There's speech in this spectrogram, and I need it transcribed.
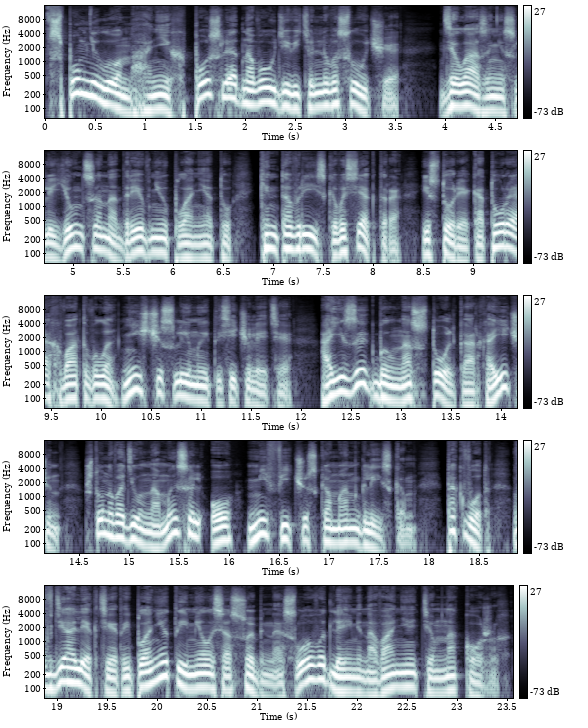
Вспомнил он о них после одного удивительного случая. Дела занесли Юнца на древнюю планету Кентаврийского сектора, история которой охватывала неисчислимые тысячелетия – а язык был настолько архаичен, что наводил на мысль о мифическом английском. Так вот, в диалекте этой планеты имелось особенное слово для именования темнокожих.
